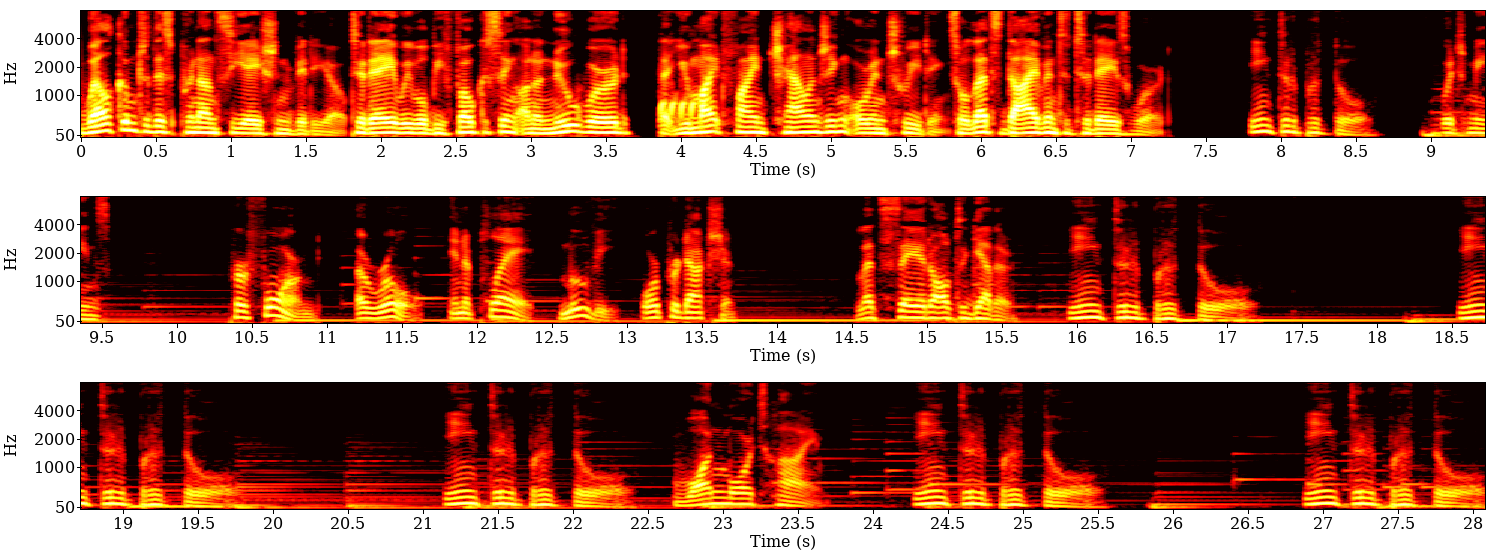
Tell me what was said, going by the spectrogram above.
Welcome to this pronunciation video. Today we will be focusing on a new word that you might find challenging or intriguing. So let's dive into today's word, Interpretou. which means performed a role in a play, movie, or production. let's say it all together. Interpretou. Interpretou. Interpretou. One more time. Interpretou. Interpretou.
